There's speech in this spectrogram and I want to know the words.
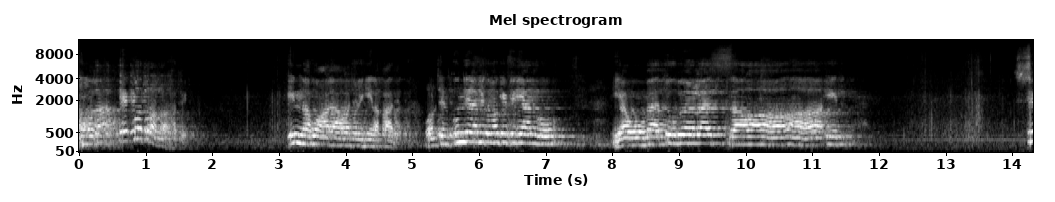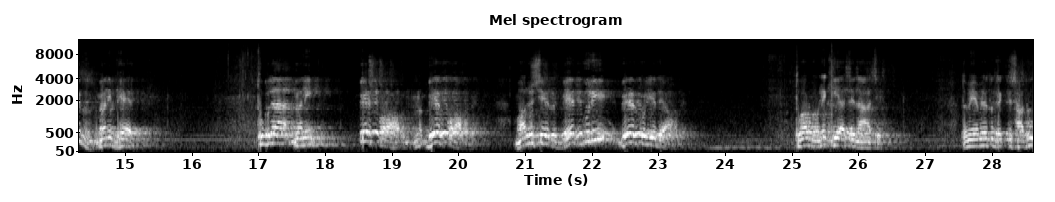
ক্ষমতা একমাত্র আল্লাহর হাতে। ইন্নাহু আলা ওয়াজহিহি লাকাদির। বলছেন, কোন দিন আমি তোমাকে ফিরিয়ে আনব? ইয়াউমা তুবলাস মানে ভেদ। তুবলা মানে পেশ করা হবে, বের করা হবে। মানুষের ভেদগুলি বের করিয়ে দেওয়া হবে। তোমার মনে কি আছে না আছে? তুমি এমনি তো দেখতে সাধু।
